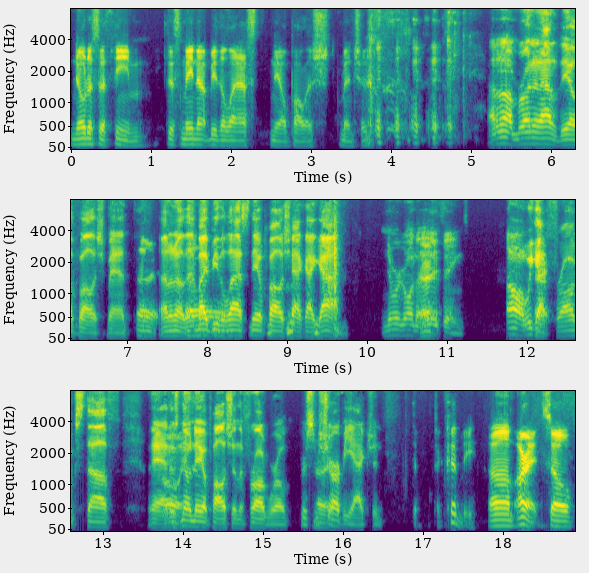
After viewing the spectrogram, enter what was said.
Notice a theme. This may not be the last nail polish mention. I don't know. I'm running out of nail polish, man. Right. I don't know. That might be the Um, last nail polish hack I got. And then we're going to All other right. things. Oh, we got right. frog stuff. Yeah, Oh, there's no yeah. nail polish in the frog world. There's some. Sharpie action. There could be. Um, all right, so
